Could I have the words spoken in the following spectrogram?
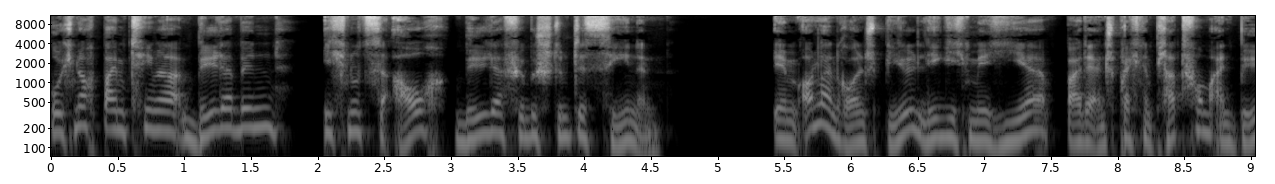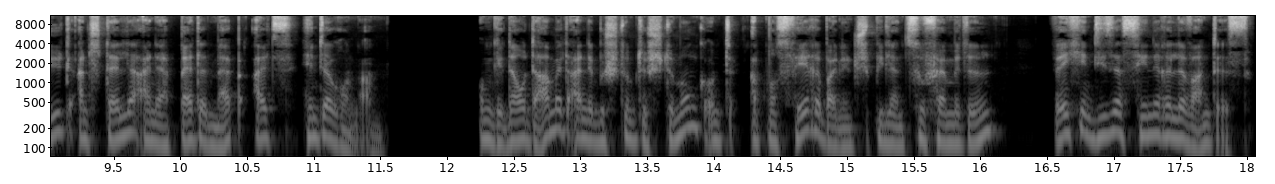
Wo ich noch beim Thema Bilder bin, ich nutze auch Bilder für bestimmte Szenen. Im Online-Rollenspiel lege ich mir hier bei der entsprechenden Plattform ein Bild anstelle einer Battle Map als Hintergrund an. Um genau damit eine bestimmte Stimmung und Atmosphäre bei den Spielern zu vermitteln, welche in dieser Szene relevant ist.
